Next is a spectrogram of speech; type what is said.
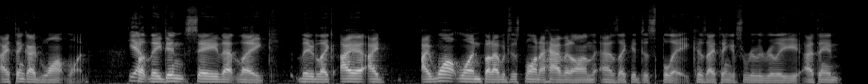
I think I'd want one. Yeah. But they didn't say that like they're like I I I want one, but I would just want to have it on as like a display because I think it's really really I think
